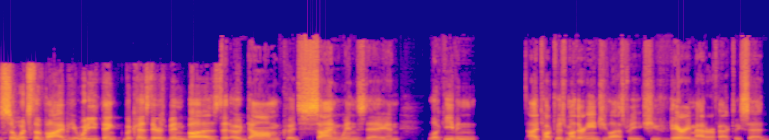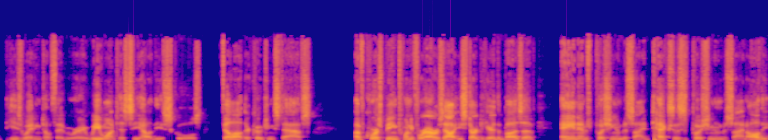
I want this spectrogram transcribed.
So what's the vibe here? What do you think? Because there's been buzz that Odom could sign Wednesday, and look, even I talked to his mother Angie last week. She very matter of factly said he's waiting till February. We want to see how these schools fill out their coaching staffs. Of course, being 24 hours out, you start to hear the buzz of A and M's pushing him to sign, Texas is pushing him to sign, all the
